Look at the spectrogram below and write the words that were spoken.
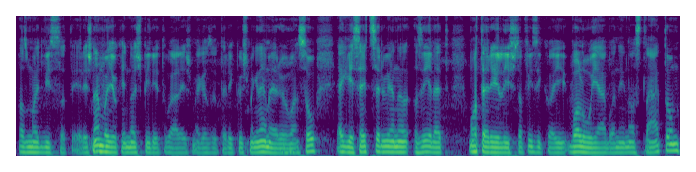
az majd visszatér. És nem vagyok egy nagy spirituális, meg ezoterikus, meg nem erről van szó. Egész egyszerűen az élet materialista, fizikai valójában én azt látom,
